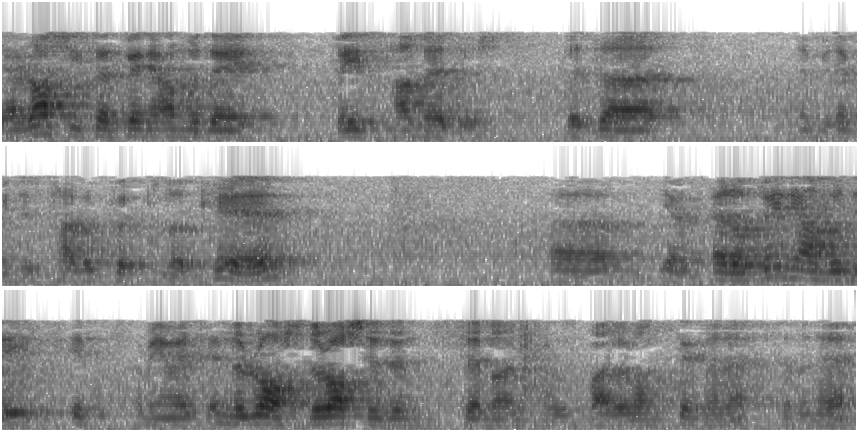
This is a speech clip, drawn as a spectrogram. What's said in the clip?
Yeah, Rashi says Bnei Amudei Beis Hamedrash, but. Uh, let me, let me just have a quick look here. Um, yeah, Elobeni Amudi, it's, I mean, it's in the Rosh, the Rosh is in Siman, it was quite a long Siman, eh? Siman here,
